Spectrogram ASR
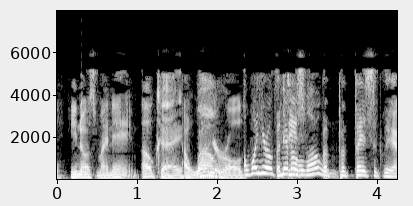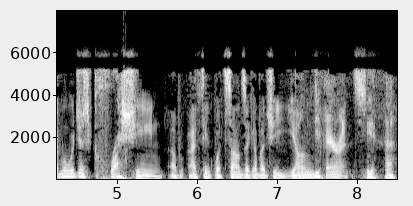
Oh. he knows my name. Okay. A one year old. A one-year-old's never alone. But, but basically, I mean, we're just crushing, uh, I think, what sounds like a bunch of young parents. Yeah.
